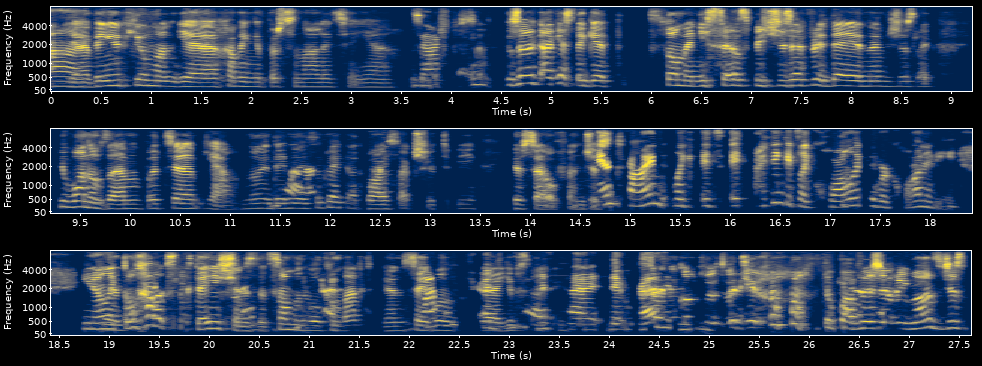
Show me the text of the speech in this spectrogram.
Um, yeah, being a human, yeah, having a personality, yeah. Exactly. Because I guess they get so many sales pitches every day, and I'm just like, you're one of them. But um, yeah, no, yeah. it's a great advice actually to be yourself and just and find like it's it, i think it's like quality over quantity you know yeah, like don't have expectations that someone will come back to you and say well yeah you've signed, that, that contract with you to publish every month just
